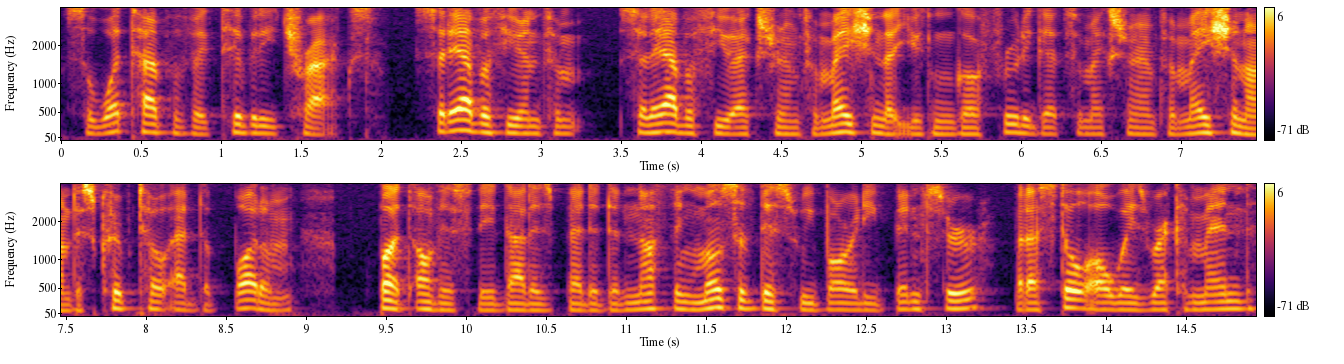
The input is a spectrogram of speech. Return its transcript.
So what type of activity tracks? So they have a few inform so they have a few extra information that you can go through to get some extra information on this crypto at the bottom. But obviously that is better than nothing. Most of this we've already been through, but I still always recommend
